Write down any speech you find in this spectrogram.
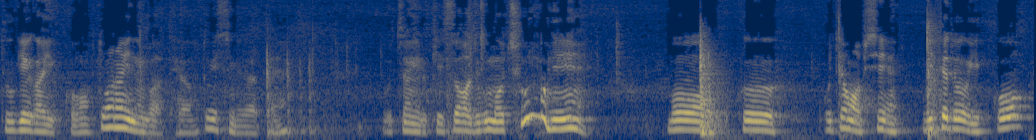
두 개가 있고 또 하나 있는 것 같아요. 또 있습니다 옆에 옷장이 이렇게 있어가지고 뭐 충분히 뭐 그 옷장 없이 밑에도 있고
